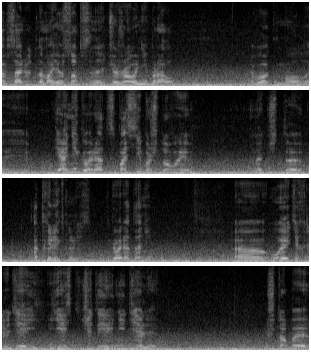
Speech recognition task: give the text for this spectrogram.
абсолютно мое собственное, чужого не брал. Вот, мол, и, и они говорят, спасибо, что вы, значит, откликнулись, говорят они. Э, у этих людей есть 4 недели, чтобы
